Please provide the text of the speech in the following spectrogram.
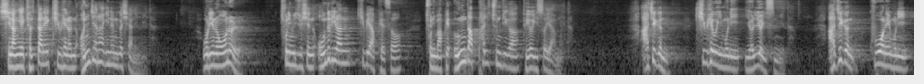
신앙의 결단의 기회는 언제나 있는 것이 아닙니다. 우리는 오늘 주님이 주신 오늘이라는 기회 앞에서 주님 앞에 응답할 준비가 되어 있어야 합니다. 아직은 기회의 문이 열려 있습니다. 아직은 구원의 문이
